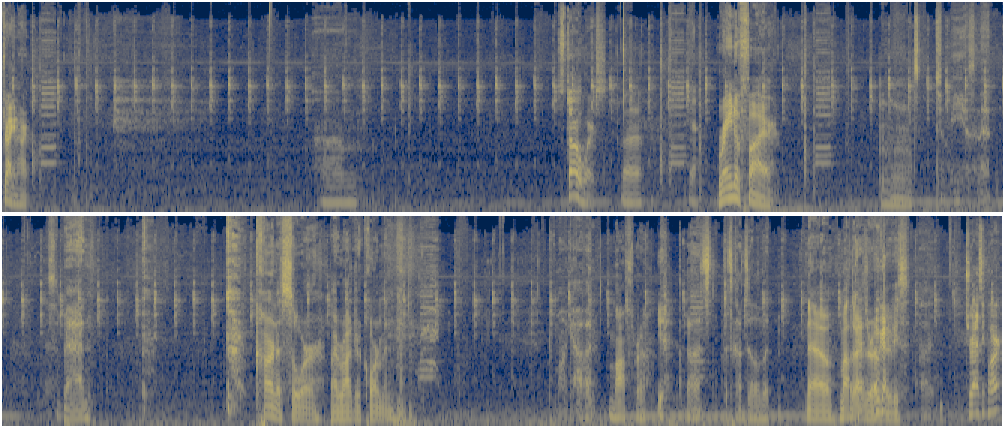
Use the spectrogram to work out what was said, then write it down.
Dragonheart. um, Star Wars. Uh, Reign of Fire. It's to me, isn't it? This is bad. Carnosaur by Roger Corman. Calvin. Mothra. Yeah, no, that's that's Godzilla, but No, Mothra Okay, has her own okay. movies. Uh, Jurassic Park.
